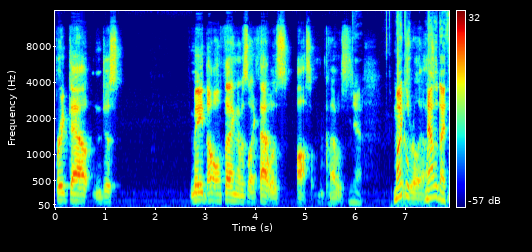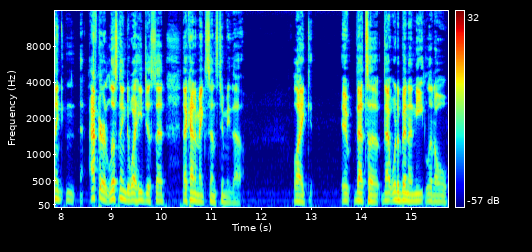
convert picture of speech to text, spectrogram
freaked out and just made the whole thing, I was like, that was awesome. That was Yeah. Michael, really now that I think, after listening to what he just said, that kind of makes sense to me, though. Like, it that's a that would have been a neat little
